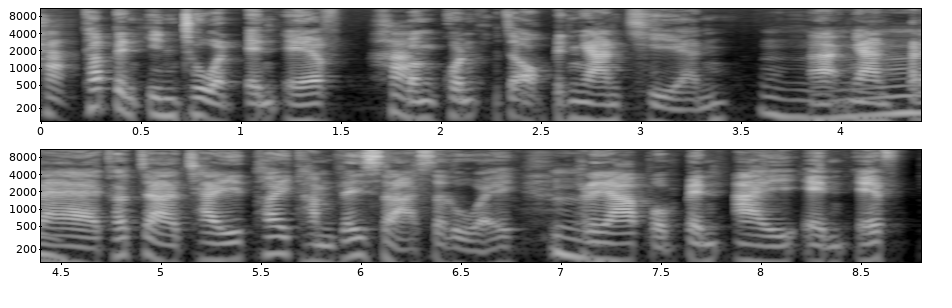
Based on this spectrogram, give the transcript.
ค่ะถ้าเป็น introvert NF ค่ะบางคนจะออกเป็นงานเขียนอืมอะงานแปลเขาจะใช้ถ้อยคำได้สละสลวยอืมภรรยาผมเป็น INFP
